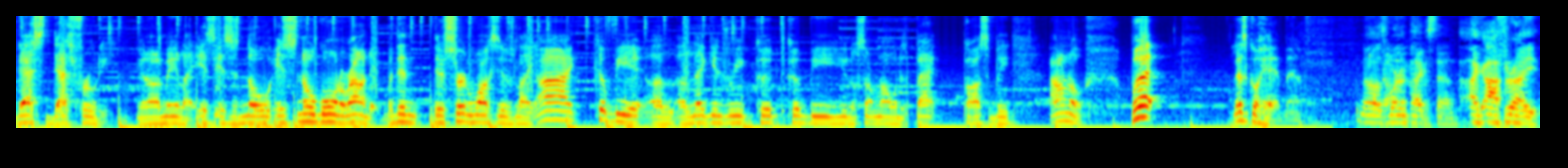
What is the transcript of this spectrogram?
that's that's fruity. You know what I mean? Like it's it's just no it's no going around it. But then there's certain walks that's like, ah, it could be a, a leg injury, could could be you know something wrong with his back, possibly. I don't know, but let's go ahead, man. No, I was born in Pakistan. like after I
